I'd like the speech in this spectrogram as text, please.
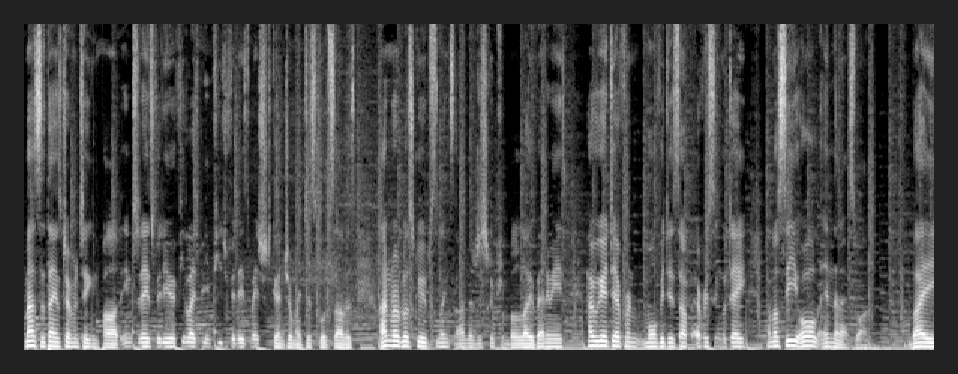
Massive thanks to everyone taking part in today's video. If you'd like to be in future videos, make sure to go and join my Discord servers and Roblox groups. Links are in the description below. But anyways, have a great day, everyone. More videos up every single day. And I'll see you all in the next one. Bye.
